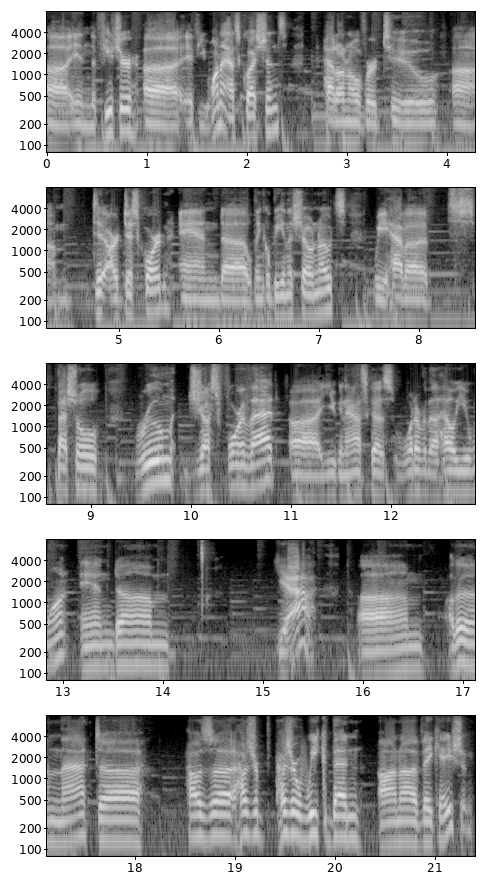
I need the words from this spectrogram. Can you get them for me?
uh, in the future. Uh, if you want to ask questions, head on over to um, our Discord, and uh, link will be in the show notes. We have a special room just for that. Uh, you can ask us whatever the hell you want, and um, yeah. Um, other than that, uh, how's uh, how's your how's your week been on uh, vacation?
